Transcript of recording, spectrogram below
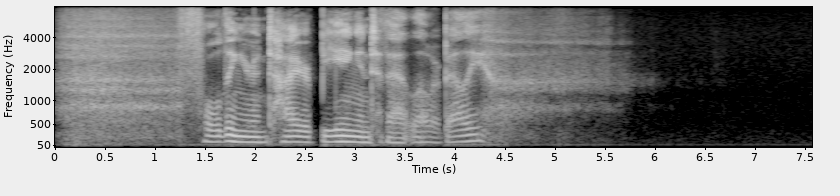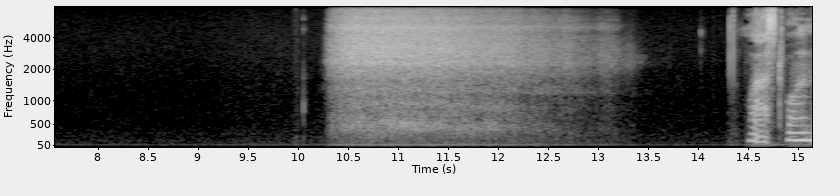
Folding your entire being into that lower belly. Last one.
